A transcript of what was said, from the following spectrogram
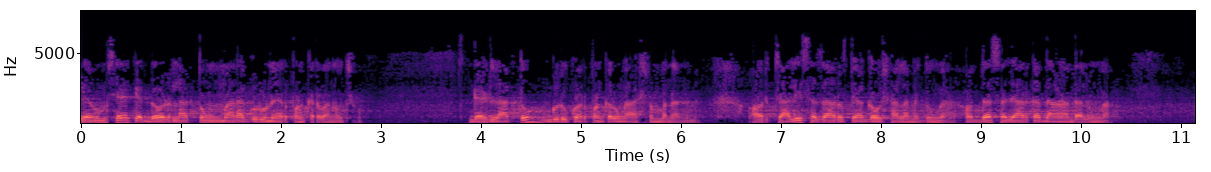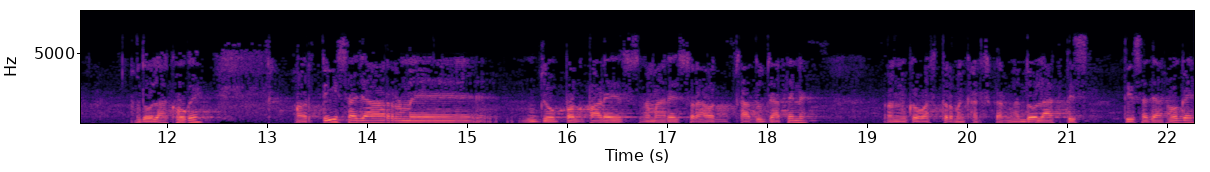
એવું છે કે દોઢ લાખ તો હું મારા ગુરુને અર્પણ કરવાનો છું डेढ़ लाख तो गुरु को अर्पण करूँगा आश्रम बनाने में। और चालीस हज़ार रुपया गौशाला में दूँगा और दस हज़ार का दाना डालूँगा। दो लाख हो गए। और तीस हज़ार में जो पग पाड़े हमारे श्रावक साधु जाते ना उनको वस्त्र में खर्च करूँगा। दो लाख तीस तीस हज़ार हो गए।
